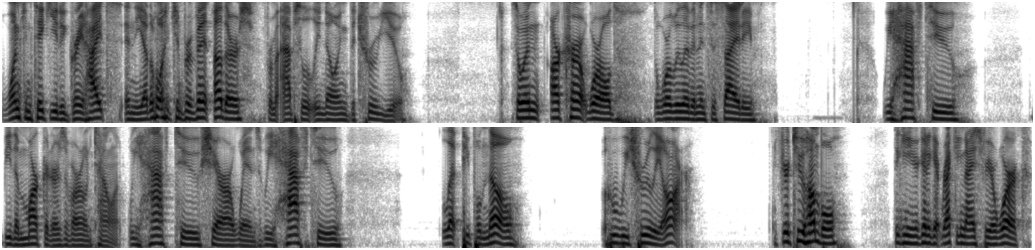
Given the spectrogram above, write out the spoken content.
One can take you to great heights and the other one can prevent others from absolutely knowing the true you. So, in our current world, the world we live in in society, we have to be the marketers of our own talent. We have to share our wins. We have to let people know who we truly are. If you're too humble, thinking you're going to get recognized for your work,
